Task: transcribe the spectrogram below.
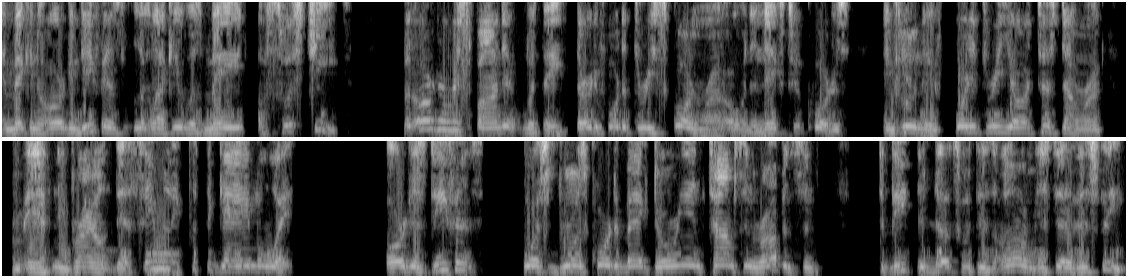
and making the Oregon defense look like it was made of Swiss cheese. But Oregon responded with a 34 to 3 scoring run over the next two quarters, including a 43 yard touchdown run from Anthony Brown that seemingly put the game away. Oregon's defense forced Bruins quarterback Dorian Thompson Robinson to beat the Ducks with his arm instead of his feet.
